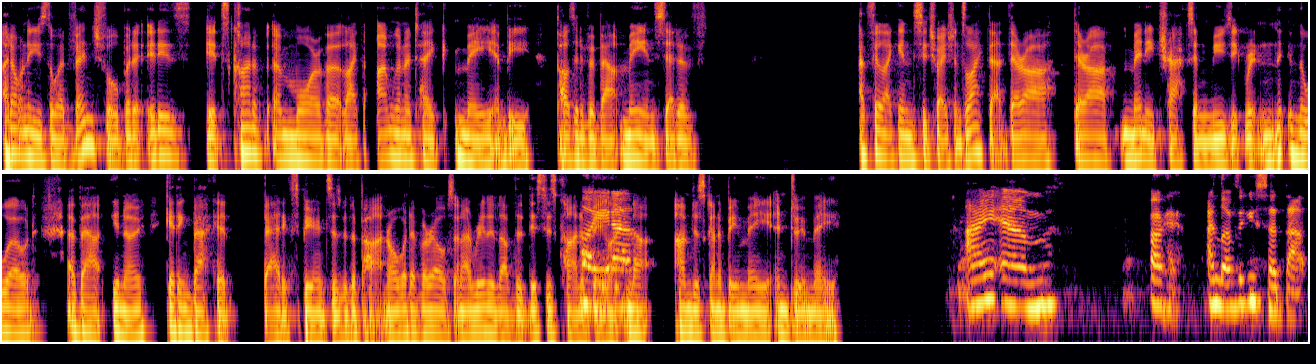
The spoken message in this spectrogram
I don't want to use the word vengeful, but it, it is, it's kind of a more of a like, I'm going to take me and be positive about me instead of, I feel like in situations like that, there are, there are many tracks and music written in the world about, you know, getting back at bad experiences with a partner or whatever else. And I really love that this is kind of Oh, being yeah. like, no, I'm just going to be me and do me. I am okay. I love that you said that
